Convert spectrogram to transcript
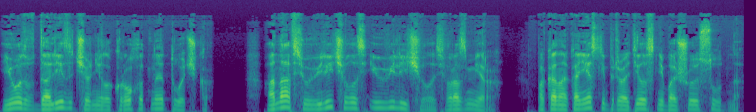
и вот вдали зачернела крохотная точка. Она все увеличивалась и увеличивалась в размерах, пока наконец не превратилась в небольшое судно.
